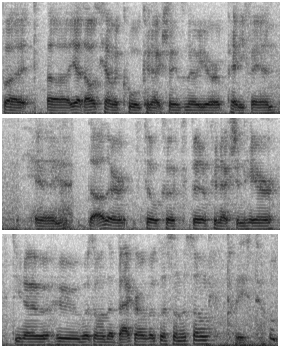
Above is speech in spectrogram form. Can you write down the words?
But uh, yeah, that was kind of a cool connection. Because I know you're a Petty fan. and the other Phil Cook bit of connection here. Do you know who was one of the background vocalists on the song? Please tell me.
